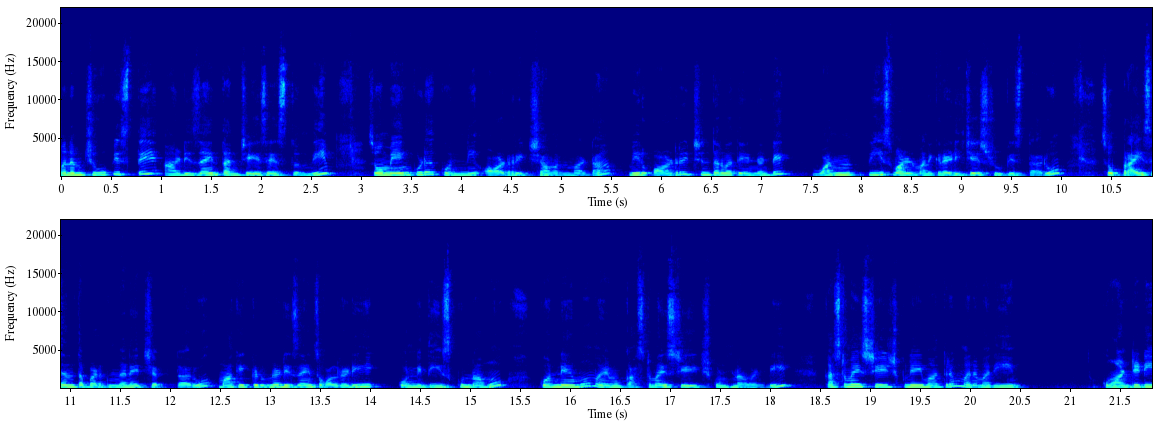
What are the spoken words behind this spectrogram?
మనం చూపిస్తే ఆ డిజైన్ తను చేసేస్తుంది. సో మేము కూడా కొన్ని ఆర్డర్ ఇచ్చామన్నమాట. మీరు ఆర్డర్ ఇచ్చిన తర్వాత ఏంటంటే వన్ పీస్ వాళ్ళు మనకి రెడీ చేసి చూపిస్తారు. సో ప్రైస్ ఎంత పడుతుంది అనేది చెప్తారు. మాకు ఇక్కడ ఉన్న డిజైన్స్ ఆల్రెడీ కొన్ని తీసుకున్నాము. కొన్ని ఏమో మేము కస్టమైజ్ చేయించుకుంటున్నామండి. కస్టమైజ్ చేయించుకునేవి మాత్రం మనం అది క్వాంటిటీ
